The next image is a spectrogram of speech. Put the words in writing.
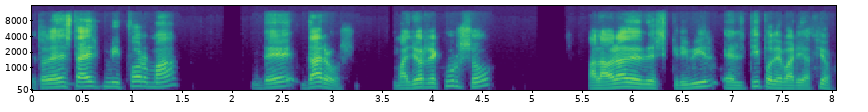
Entonces, esta es mi forma de daros mayor recurso a la hora de describir el tipo de variación.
